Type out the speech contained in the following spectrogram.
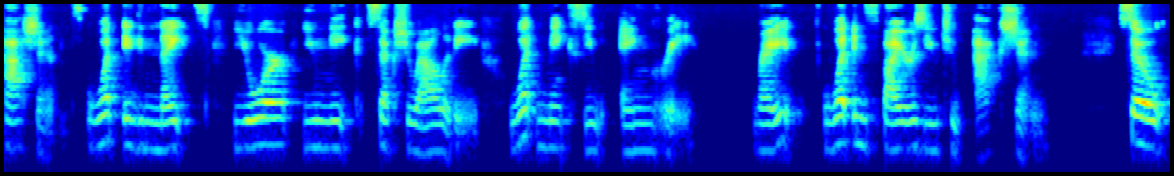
passions? What ignites your unique sexuality? What makes you angry? Right? What inspires you to action? So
